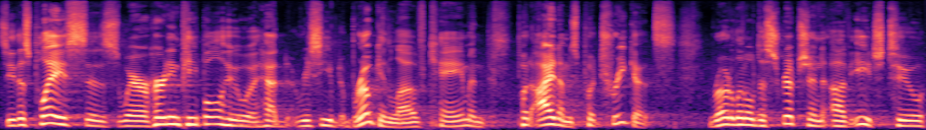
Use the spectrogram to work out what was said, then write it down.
See, this place is where hurting people who had received broken love came and put items, put trinkets, wrote a little description of each to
